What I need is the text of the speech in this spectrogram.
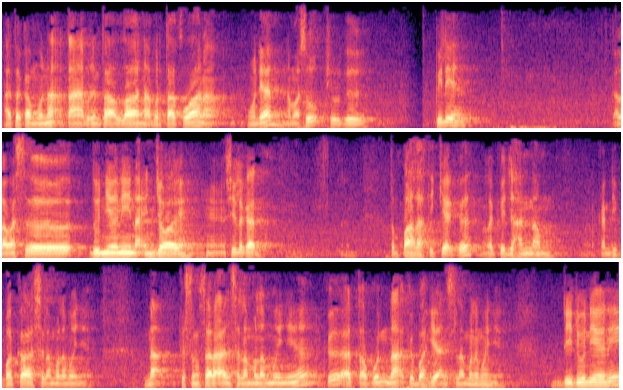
Atau kamu nak taat perintah Allah, nak bertakwa, nak kemudian nak masuk syurga? Pilih. Kalau rasa dunia ni nak enjoy, eh, silakan. Tempahlah tiket ke ke jahanam akan dibakar selama-lamanya. Nak kesengsaraan selama-lamanya ke ataupun nak kebahagiaan selama-lamanya. Di dunia ni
